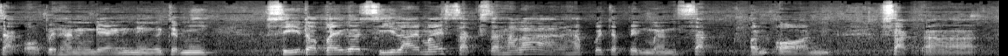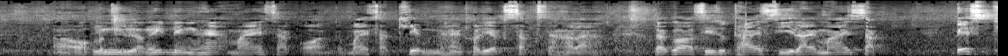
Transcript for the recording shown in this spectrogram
สักออกไปทางแดงๆนิดนึงก็จะมี สีต่อไปก็สีลายไม้สักซาฮารานะครับ ก็จะเป็นเหมือนสักอ่อนๆสักออกเหลืองๆนิดนึงฮะไม้สักอ่อนกับไม้สักเข้มนะฮะเขาเรียกสักซาฮาราแล้วก็สีสุดท้ายสีลายไม้สัก SG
